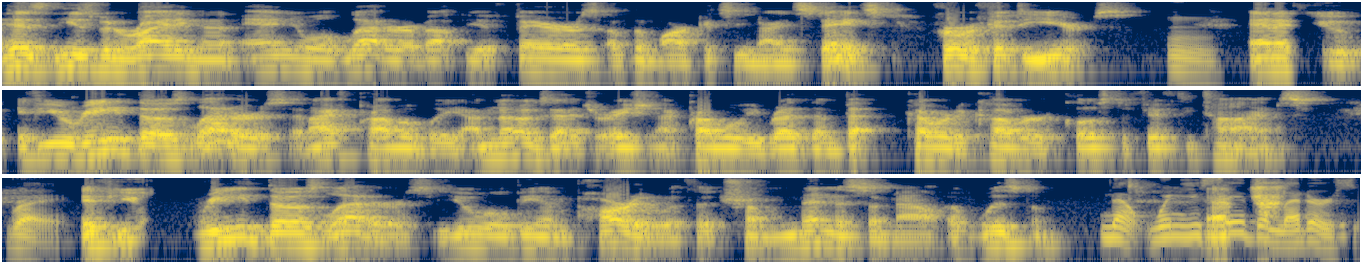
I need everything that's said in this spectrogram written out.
his, he's been writing an annual letter about the affairs of the markets in the United States for over 50 years. Mm. And if you if you read those letters, and I've probably, I'm no exaggeration, I've probably read them cover to cover close to 50 times. Right. If you read those letters, you will be imparted with a tremendous amount of wisdom. Now, when you say the letters,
